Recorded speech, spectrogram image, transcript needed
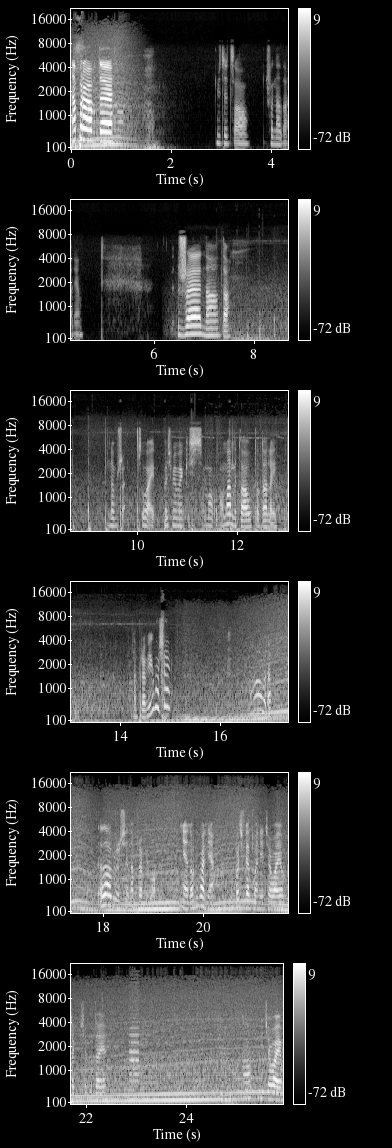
naprawdę. Wiecie co? Żenada, nie? Żenada. Dobrze. Słuchaj, weźmiemy jakieś... O, mamy to auto dalej. Naprawiło się? Dobra. To dobrze że się naprawiło. Nie, no chyba nie. Chyba światła nie działają, tak mi się wydaje. No, nie działają.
